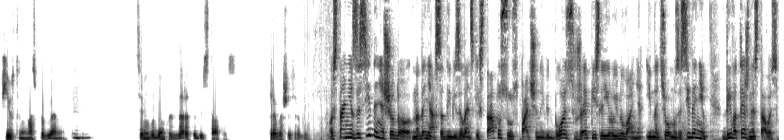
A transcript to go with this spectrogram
Х'юстон, у нас проблеми. Цьому будинку зараз дадуть статус. Треба щось робити. Останнє засідання щодо надання садибі Зеленських статусу спадщини відбулось вже після її руйнування, і на цьому засіданні дива теж не сталося.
